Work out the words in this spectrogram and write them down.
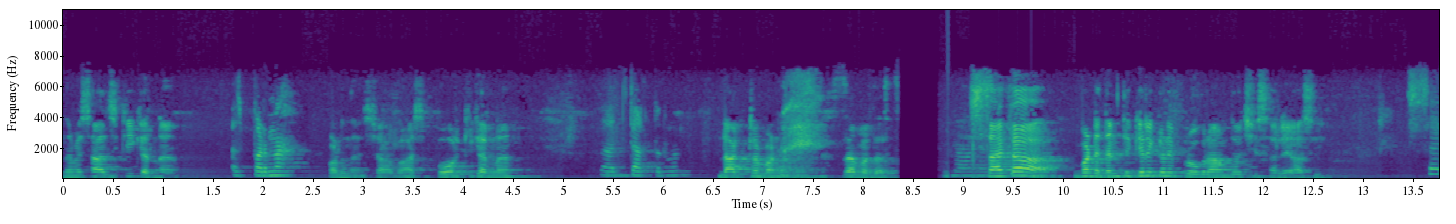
ਨਵੇਂ ਸਾਲ 'ਚ ਕੀ ਕਰਨਾ? ਅਸੀਂ ਪੜ੍ਹਨਾ। ਪੜ੍ਹਨਾ ਸ਼ਾਬਾਸ਼। ਹੋਰ ਕੀ ਕਰਨਾ? ਅੱਜ ਡਾਕਟਰ ਬਣ। ਡਾਕਟਰ ਬਣਨਾ। ਜ਼ਬਰਦਸਤ। ਸਾਕਾ ਵੱਡੇ ਦਿਨ ਤੇ ਕਿਹੜੇ ਕਿਹੜੇ ਪ੍ਰੋਗਰਾਮ ਦੇ ਵਿੱਚ ਹਿੱਸਾ ਲਿਆ ਸੀ? ਸਰ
